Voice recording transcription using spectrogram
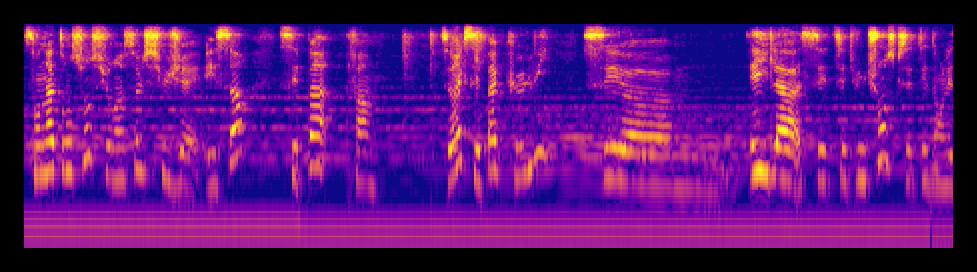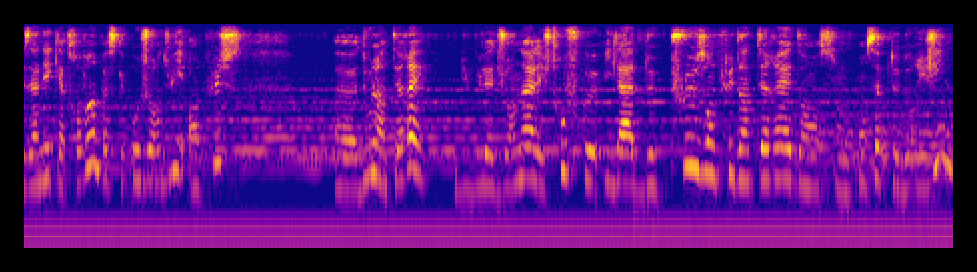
son attention sur un seul sujet. Et ça, c'est pas, enfin, c'est vrai que c'est pas que lui. C'est euh, et il a, c'est une chance que c'était dans les années 80 parce qu'aujourd'hui, en plus, d'où l'intérêt du bullet journal et je trouve qu'il a de plus en plus d'intérêt dans son concept d'origine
